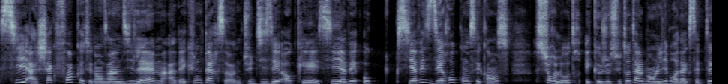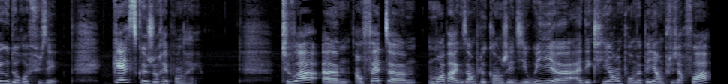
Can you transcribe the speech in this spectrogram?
Si à chaque fois que tu es dans un dilemme avec une personne, tu te disais, ok, s'il y avait s'il y avait zéro conséquence sur l'autre et que je suis totalement libre d'accepter ou de refuser, qu'est-ce que je répondrais? Tu vois, euh, en fait, euh, moi par exemple, quand j'ai dit oui euh, à des clients pour me payer en plusieurs fois,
